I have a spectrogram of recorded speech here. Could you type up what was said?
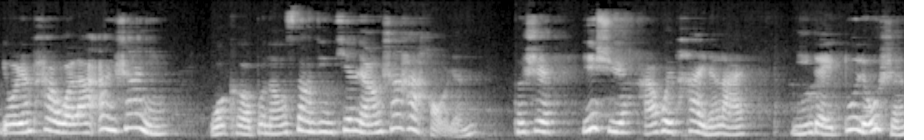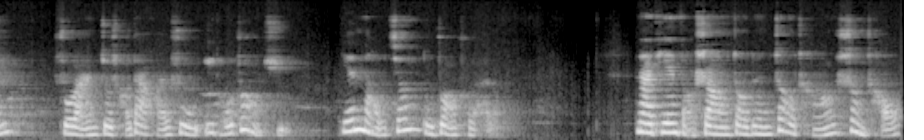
有人派我来暗杀您，我可不能丧尽天良，杀害好人。可是，也许还会派人来，您得多留神。”说完，就朝大槐树一头撞去，连脑浆都撞出来了。那天早上，赵盾照常上朝，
